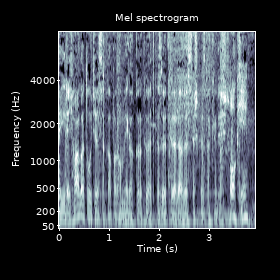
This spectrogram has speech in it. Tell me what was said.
Ír egy hallgató, úgyhogy összekaparom még akkor a következő körre az összes közlekedést. Oké. Okay.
